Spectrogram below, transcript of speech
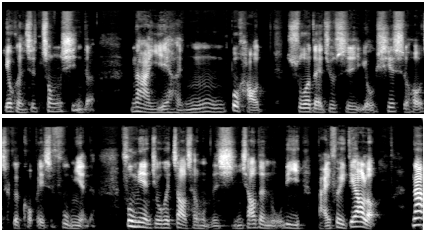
有可能是中性的。那也很不好说的，就是有些时候这个口碑是负面的，负面就会造成我们行销的努力白费掉了。那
